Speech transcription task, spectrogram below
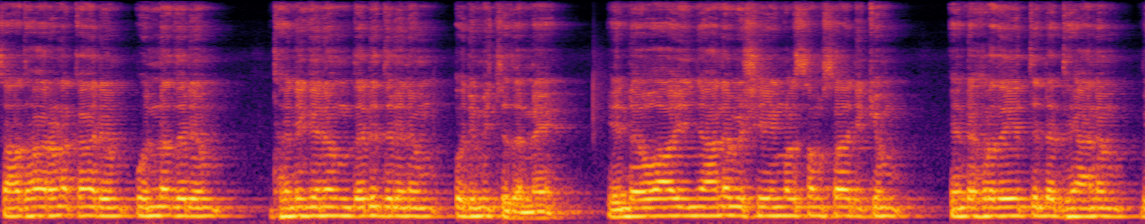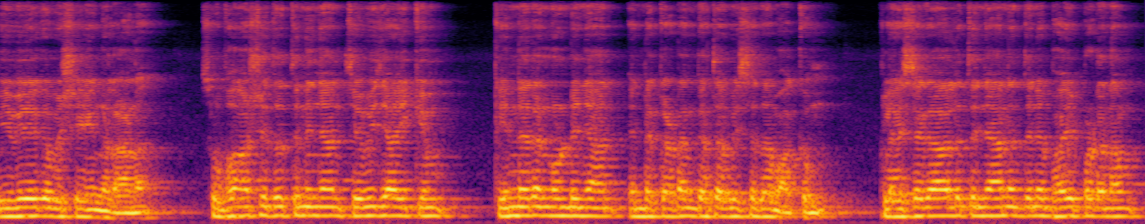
സാധാരണക്കാരും ഉന്നതരും ധനികനും ദരിദ്രനും ഒരുമിച്ച് തന്നെ. എന്റെ വായി ജ്ഞാന വിഷയങ്ങൾ സംസാരിക്കും എന്റെ ഹൃദയത്തിന്റെ ധ്യാനം വിവേക വിഷയങ്ങളാണ്. സുഭാഷിതത്തിന് ഞാൻ ചെവി ചായ്ക്കും കിന്നരം കൊണ്ട് ഞാൻ എന്റെ കടങ്കഥ വിശദമാക്കും. ക്ലേശകാലത്ത് ഞാൻ എന്തിനു ഭയപ്പെടണം?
